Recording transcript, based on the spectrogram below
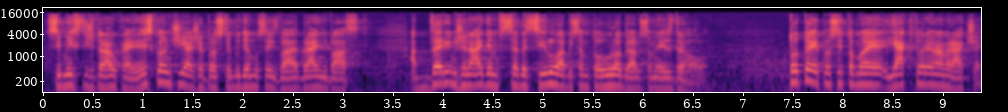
si myslí, že to na Ukrajine neskončí a že proste bude musieť brániť vlast. A verím, že nájdem v sebe silu, aby som to urobil, aby som nezdrhol. Toto je proste to moje ja, ktoré mám radšej.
